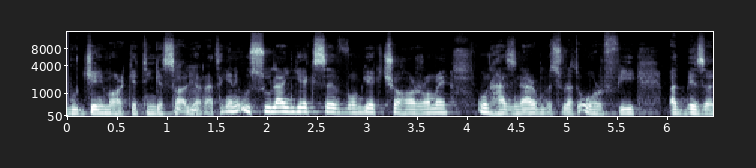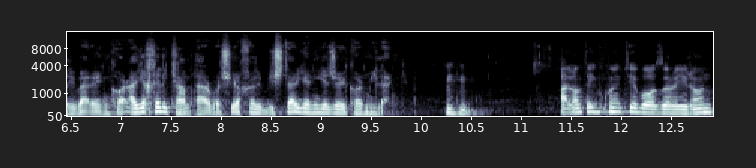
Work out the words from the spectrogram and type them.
بودجه marketing سالیانته یعنی اصولا یک سوم یک چهارم اون هزینه رو به صورت عرفی باید بذاری برای این کار. اگه خیلی کمتر باشه یا خیلی بیشتر یعنی یه جای کار میلنگ. الان فکر کنید توی بازار ایران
